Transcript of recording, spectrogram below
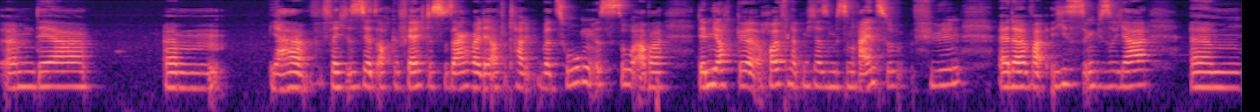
ähm, der ähm, ja, vielleicht ist es jetzt auch gefährlich, das zu sagen, weil der auch total überzogen ist, so, aber der mir auch geholfen hat, mich da so ein bisschen reinzufühlen. Äh, da war, hieß es irgendwie so, ja, ähm,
